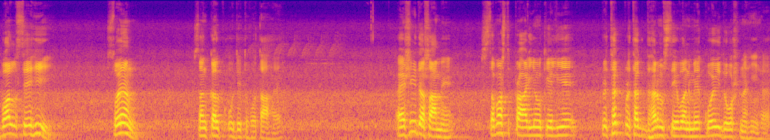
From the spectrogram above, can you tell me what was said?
बल से ही स्वयं संकल्प उदित होता है। ऐसी दशा में समस्त प्राणियों के लिए पृथक पृथक धर्म सेवन में कोई दोष नहीं है।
